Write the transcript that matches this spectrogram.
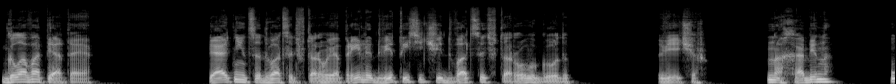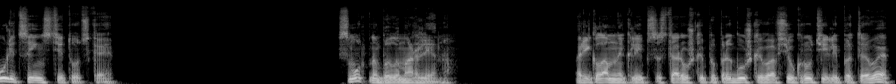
Глава 5. Пятница, 22 апреля 2022 года. Вечер. Нахабино. Улица Институтская. Смутно было Марлену. Рекламный клип со старушкой-попрыгушкой вовсю крутили по ТВ,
